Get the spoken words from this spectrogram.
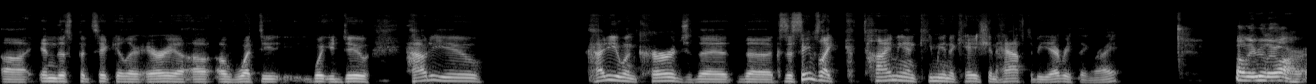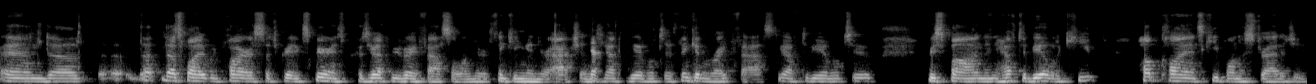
uh, in this particular area of, of what do you, what you do. How do you how do you encourage the the because it seems like timing and communication have to be everything, right? Well, they really are, and uh, that, that's why it requires such great experience because you have to be very facile in your thinking and your actions. Yeah. You have to be able to think and write fast. You have to be able to respond, and you have to be able to keep help clients keep on a strategy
